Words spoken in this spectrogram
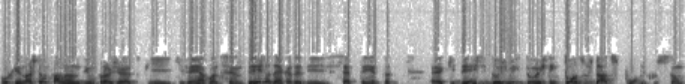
Porque nós estamos falando de um projeto que, que vem acontecendo desde a década de 70, é, que desde 2002 tem todos os dados públicos, são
